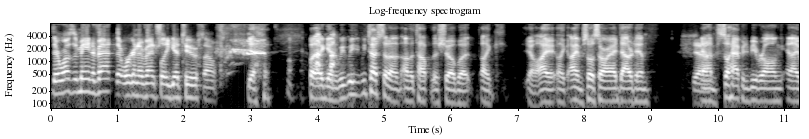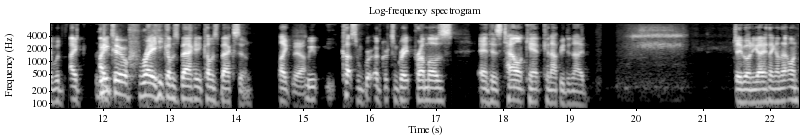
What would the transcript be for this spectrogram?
there was a main event that we're going to eventually get to. So yeah. But again, we, we, we touched on on the top of the show, but like you know, I like I am so sorry I doubted him, and Yeah, I'm so happy to be wrong. And I would I me I too. pray he comes back and he comes back soon. Like Yeah. we cut some uh, some great promos, and his talent can't cannot be denied. J Bone, you got anything on that one?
